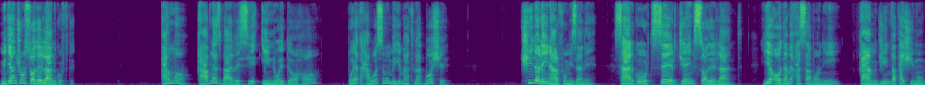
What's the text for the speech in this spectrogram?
میگن چون سادرلند گفته. اما قبل از بررسی این نوع ادعاها باید حواسمون به یه مطلب باشه. کی داره این حرفو می‌زنه؟ سرگرد سر جیمز سادرلند. یه آدم عصبانی غمگین و پشیمون.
